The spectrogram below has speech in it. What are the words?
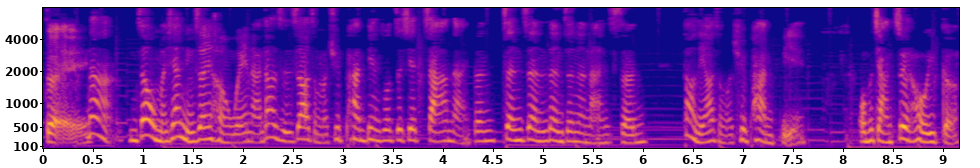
对。那你知道我们现在女生也很为难，到底是知道怎么去判别说这些渣男跟真正认真的男生到底要怎么去判别？我们讲最后一个。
